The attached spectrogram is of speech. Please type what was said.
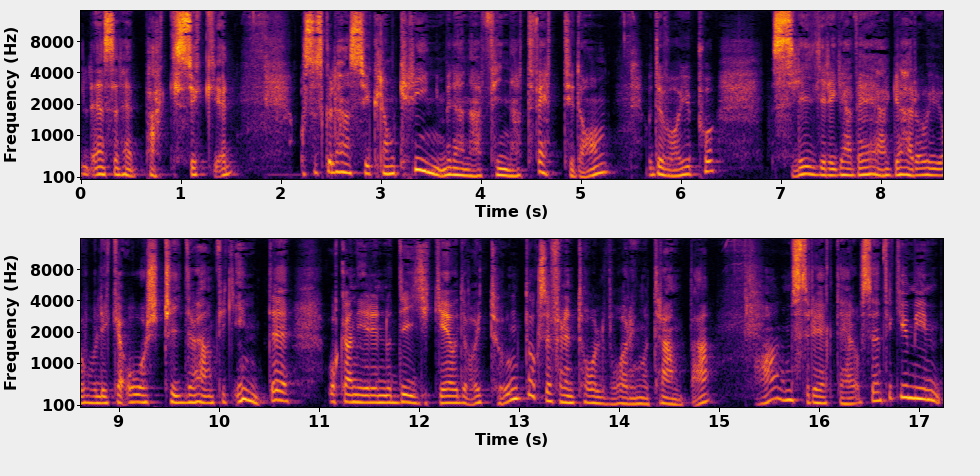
en sån här packcykel. Och så skulle han cykla omkring med denna fina tvätt till dem. Och det var ju på sliriga vägar och i olika årstider. Han fick inte åka ner i något dike och det var ju tungt också för en tolvåring att trampa. Ja, de strök det här och sen fick ju min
